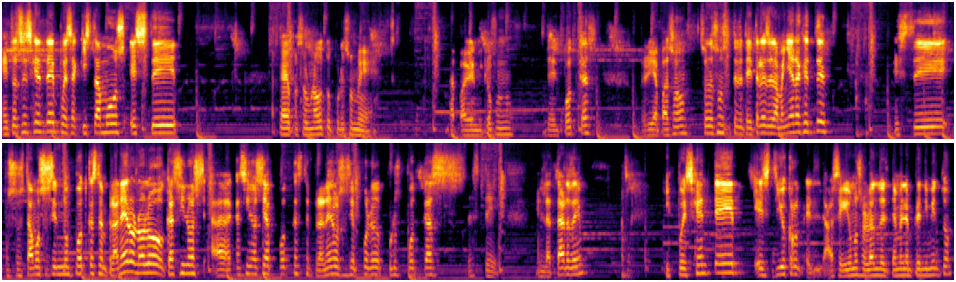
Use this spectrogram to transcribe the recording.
Entonces, gente, pues aquí estamos, este... Acaba de pasar un auto, por eso me apagué el micrófono del podcast, pero ya pasó. Son las 11.33 de la mañana, gente. Este, pues estamos haciendo un podcast tempranero, no lo, casi no, ah, casi no hacía podcast tempraneros, hacía puros, podcasts este, en la tarde. Y pues gente, este, yo creo que seguimos hablando del tema del emprendimiento,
